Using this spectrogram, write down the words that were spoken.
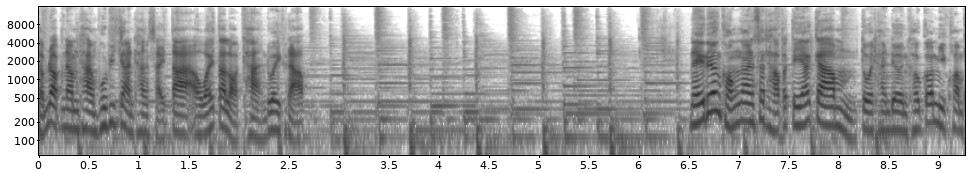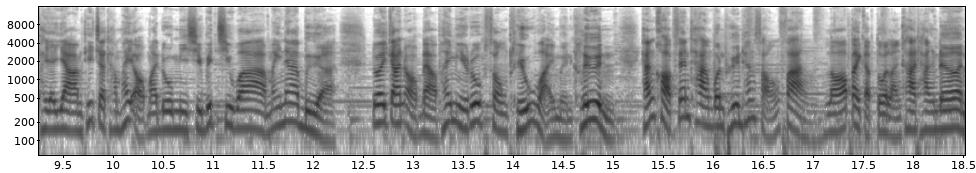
สำหรับนำทางผู้พิการทางสายตาเอาไว้ตลอดทางด้วยครับ ในเรื่องของงานสถาปัตยกรรม ตัวทางเดินเขาก็มีความพยายามที่จะทำให้ออกมาดูมีชีวิตชีวาไม่น่าเบื่อ โดยการออกแบบให้มีรูปทรงพลิ้วไหวเหมือนคลื่น ทั้งขอบเส้นทางบนพื้นทั้งสองฝั่ง ล้อไปกับตัวหลังคาทางเดิน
